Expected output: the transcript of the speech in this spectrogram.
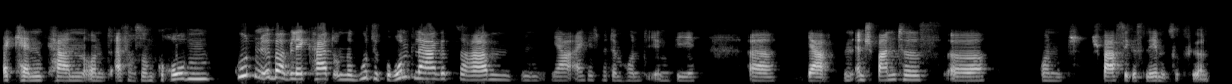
erkennen kann und einfach so einen groben, guten Überblick hat, um eine gute Grundlage zu haben, ja, eigentlich mit dem Hund irgendwie äh, ja, ein entspanntes äh, und spaßiges Leben zu führen.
